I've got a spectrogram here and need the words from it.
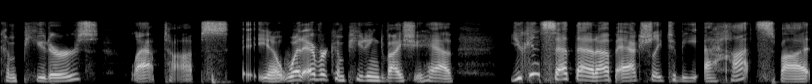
computers, laptops, you know, whatever computing device you have you can set that up actually to be a hotspot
